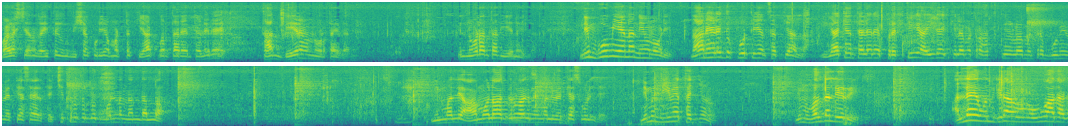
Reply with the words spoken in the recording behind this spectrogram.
ಭಾಳಷ್ಟು ಜನ ರೈತರು ವಿಷ ಕುಡಿಯೋ ಮಟ್ಟಕ್ಕೆ ಯಾಕೆ ಬರ್ತಾರೆ ಅಂತ ಹೇಳಿದರೆ ತಾನು ಬೇರೆಯವ್ನು ನೋಡ್ತಾ ಇದ್ದಾನೆ. ಇಲ್ಲಿ ನೋಡೋಂಥದ್ದು ಏನೂ ಇಲ್ಲ. ನಿಮ್ಮ ಭೂಮಿಯನ್ನು ನೀವು ನೋಡಿ. ನಾನು ಹೇಳಿದ್ದು ಪೂರ್ತಿ ಏನು ಸತ್ಯ ಅಲ್ಲ. ಈಗ ಯಾಕೆ ಅಂತ ಹೇಳಿದರೆ ಪ್ರತಿ ಐದೈದು ಕಿಲೋಮೀಟ್ರ್, ಹತ್ತು ಕಿಲೋಮೀಟ್ರ್ ಭೂಮಿ ವ್ಯತ್ಯಾಸ ಇರುತ್ತೆ. ಚಿತ್ರದುರ್ಗದ ಮಣ್ಣು ನಂದಲ್ಲ. ನಿಮ್ಮಲ್ಲಿ ಆಮೂಲಾಗ್ರವಾಗಿ ನಿಮ್ಮಲ್ಲಿ ವ್ಯತ್ಯಾಸಗಳಿದೆ. ನಿಮಗೆ ನೀವೇ ತಜ್ಞರು. ನಿಮ್ಮ ಹೊಲದಲ್ಲಿ ಇರ್ರಿ. ಅಲ್ಲೇ ಒಂದು ಗಿಡ ಹೂವಾದಾಗ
